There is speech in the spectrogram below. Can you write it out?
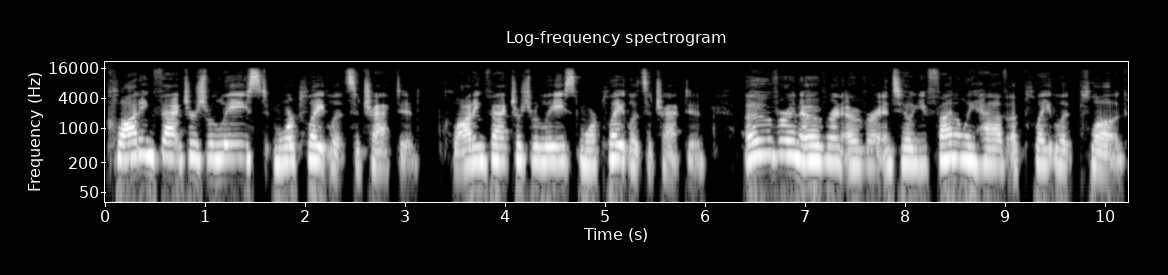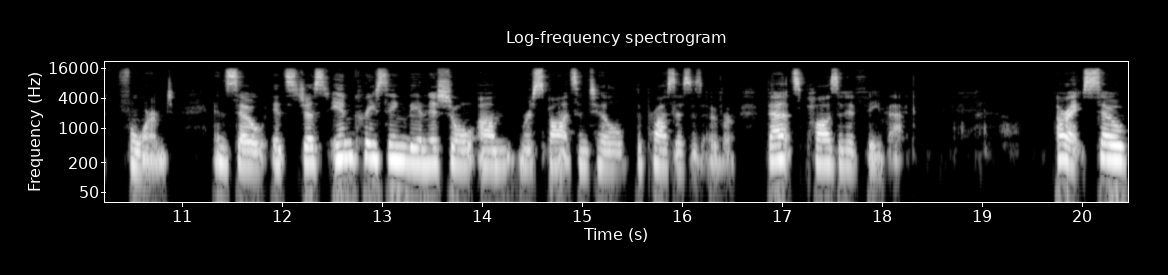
Clotting factors released, more platelets attracted. Clotting factors released, more platelets attracted. Over and over and over until you finally have a platelet plug formed. And so it's just increasing the initial um, response until the process is over. That's positive feedback. All right, so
